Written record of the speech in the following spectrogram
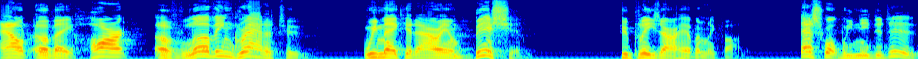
out of a heart of loving gratitude, we make it our ambition to please our Heavenly Father. That's what we need to do.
